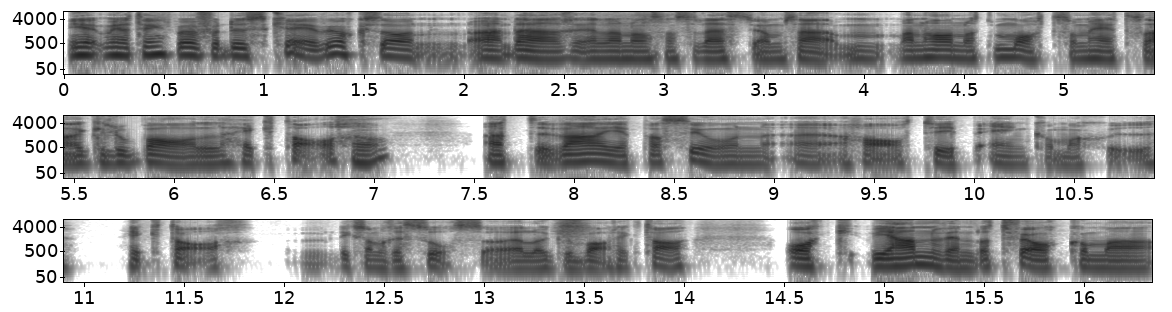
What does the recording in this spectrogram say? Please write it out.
Ja, men jag tänkte på det, för du skrev ju också äh, där, eller någonstans så läste jag om så här, man har något mått som heter så global hektar. Ja. Att varje person eh, har typ 1,7 hektar liksom resurser eller global hektar. Och vi använder 2,8.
